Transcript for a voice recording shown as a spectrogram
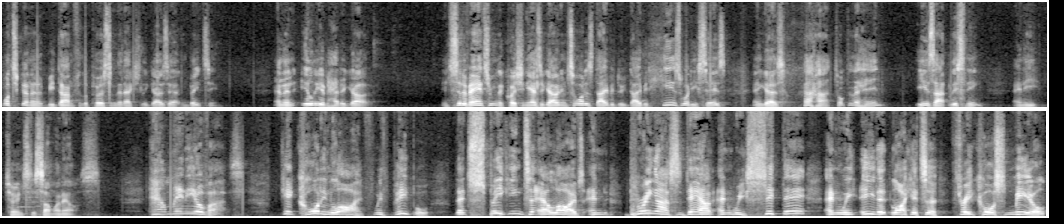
what's going to be done for the person that actually goes out and beats him? And then Eliab had a go. Instead of answering the question, he has a go at him. So what does David do? David hears what he says and he goes, ha ha, talk to the hand, ears aren't listening, and he turns to someone else. How many of us get caught in life with people that speak into our lives and bring us down, and we sit there and we eat it like it's a three course meal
